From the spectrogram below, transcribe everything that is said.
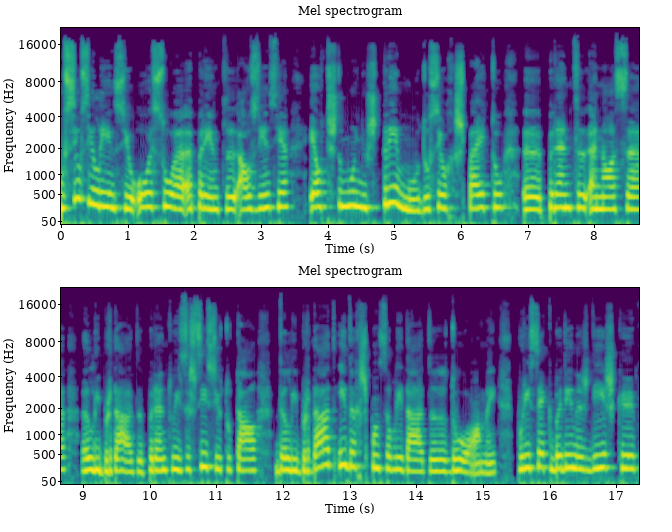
o seu silêncio ou a sua aparente ausência é o testemunho extremo do seu respeito uh, perante a nossa eh, liberdade, perante o exercício total da liberdade e da responsabilidade do homem. Por isso é que Badenas diz que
